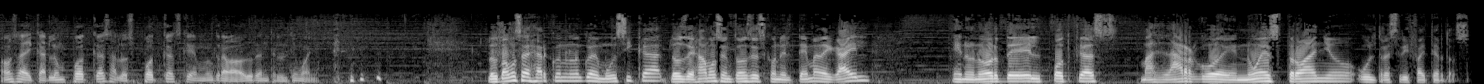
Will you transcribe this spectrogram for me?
vamos a dedicarle un podcast a los podcasts que hemos grabado durante el último año. Los vamos a dejar con algo de música. Los dejamos entonces con el tema de Gail en honor del podcast más largo de nuestro año, Ultra Street Fighter 2.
